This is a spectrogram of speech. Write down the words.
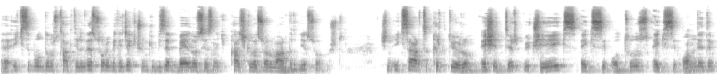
E, x'i bulduğumuz takdirde de soru bitecek. Çünkü bize B dosyasındaki kaç klasör vardır diye sormuştu. Şimdi x artı 40 diyorum eşittir. 3x eksi 30 eksi 10 dedim.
